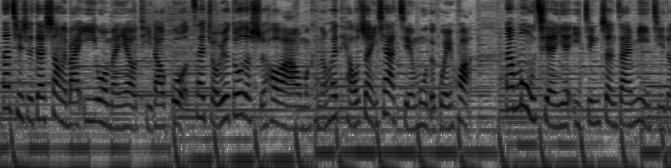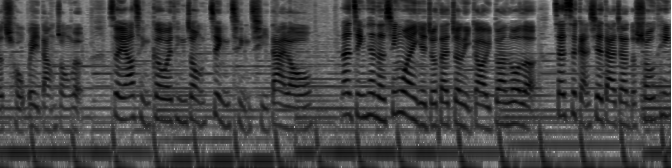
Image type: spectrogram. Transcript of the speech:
那其实，在上礼拜一我们也有提到过，在九月多的时候啊，我们可能会调整一下节目的规划。那目前也已经正在密集的筹备当中了，所以邀请各位听众敬请期待喽。那今天的新闻也就在这里告一段落了，再次感谢大家的收听，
